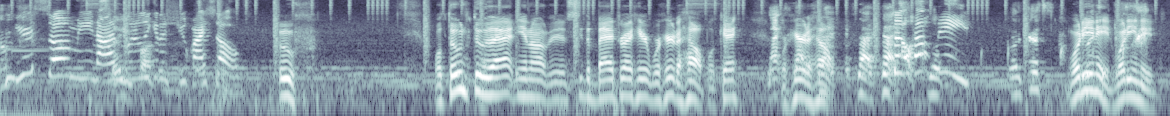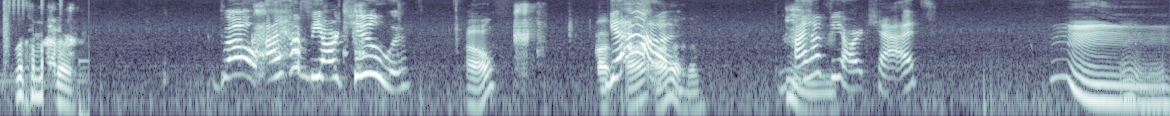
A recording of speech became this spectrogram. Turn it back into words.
am. You're so mean. I'm So literally gonna shoot myself. Oof. Well, don't do that. You know, see the badge right here. We're here to help. Okay. We're here to help. Nice, nice, So help me, I guess- What do you need? What do you need? What's the matter? bro. I have VR too. Oh. Uh, Yeah. uh, uh. I have VR chat. Hmm.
